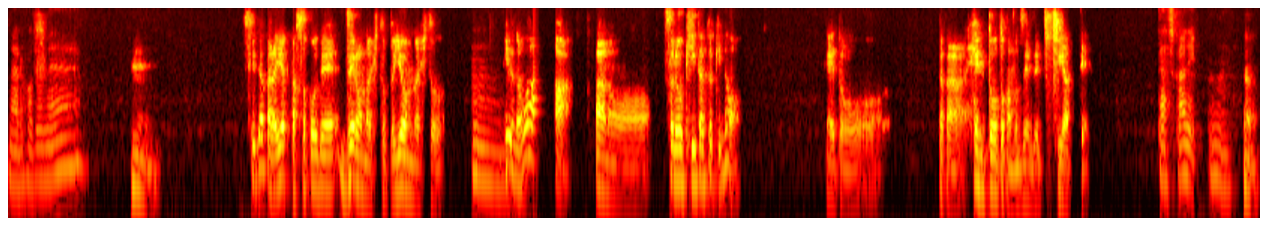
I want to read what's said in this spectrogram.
なるほどね。うん。し、だからやっぱそこで0の人と4の人っていうのは、うん、あの、それを聞いた時の、えっ、ー、と、だから返答とかも全然違って。確かに。うん。うん。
